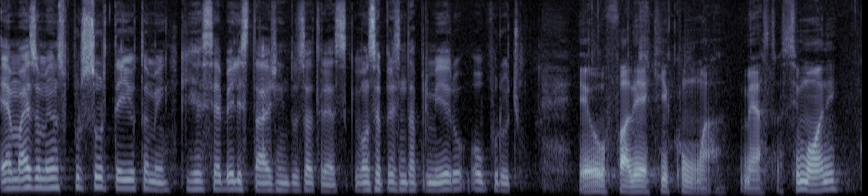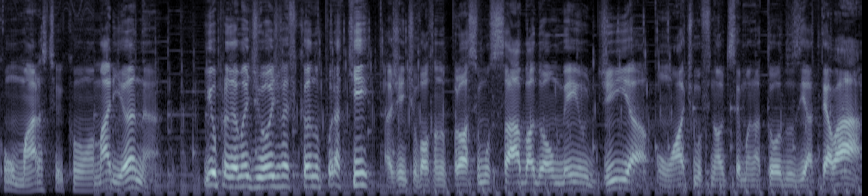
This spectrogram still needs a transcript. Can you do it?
é mais ou menos por sorteio também, que recebe a listagem dos atletas, que vão se apresentar primeiro ou por último. Eu falei aqui com a mestra Simone, com o Márcio e com a Mariana. E o programa de hoje vai ficando por aqui. A gente volta no próximo sábado ao meio-dia. Um ótimo final de semana a todos e até lá!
